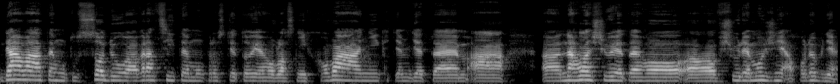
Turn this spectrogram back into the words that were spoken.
dáváte mu tu sodu a vracíte mu prostě to jeho vlastní chování k těm dětem a nahlašujete ho všude možně a podobně.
